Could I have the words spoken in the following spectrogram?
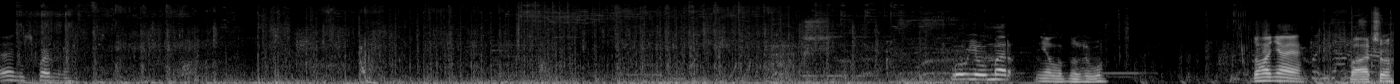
е, не чіпай мене. О, я вмер. Ні, ладно, живу. Доганяє. Putting down a Бачу.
